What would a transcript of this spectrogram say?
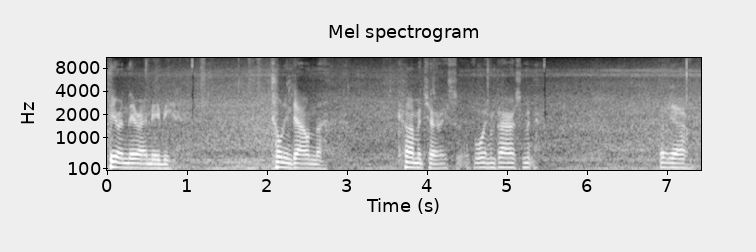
here and there I may be toning down the commentary to avoid embarrassment. But yeah.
